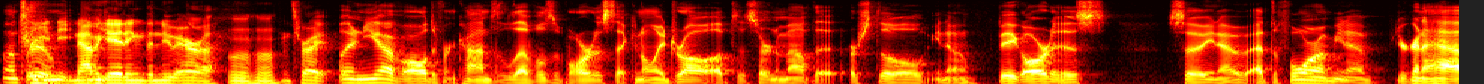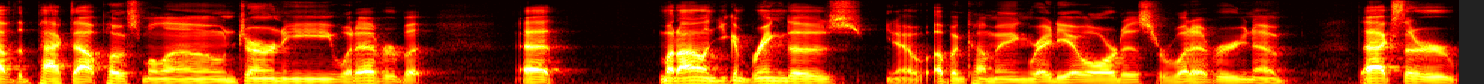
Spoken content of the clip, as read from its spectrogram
well, true. you need- Navigating the new era. Mm-hmm. That's right. Well, and you have all different kinds of levels of artists that can only draw up to a certain amount that are still, you know, big artists. So, you know, at the forum, you know, you're going to have the packed out Post Malone, Journey, whatever. But at Mud Island, you can bring those, you know, up and coming radio artists or whatever, you know, the acts that are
